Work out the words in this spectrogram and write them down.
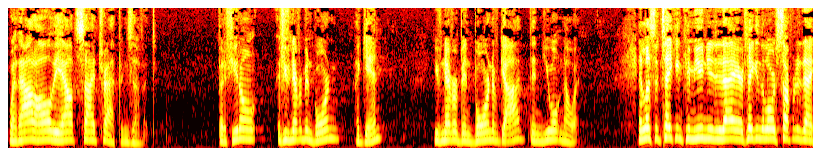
without all the outside trappings of it. But if you don't, if you've never been born again, you've never been born of God, then you won't know it. And listen, taking communion today or taking the Lord's Supper today,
